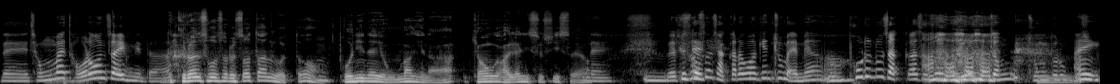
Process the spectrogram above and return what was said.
네, 정말 더러운 자입니다. 근데 그런 소설을 썼다는 것도 음. 본인의 욕망이나 경험과 관련이 있을 수 있어요. 네. 음. 근데 웹소설 작가라고 하기엔 좀 애매하고 어. 포르노 작가 소설 뭐 이런 점 정도로 음. 보시면 아니.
